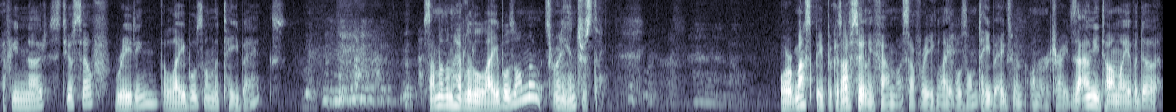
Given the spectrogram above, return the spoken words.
Have you noticed yourself reading the labels on the tea bags? Some of them have little labels on them. It's really interesting. Or it must be, because I've certainly found myself reading labels on tea bags when on a retreat. It's the only time I ever do it.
